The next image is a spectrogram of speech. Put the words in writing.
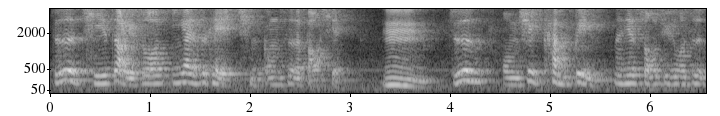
只是其实照理说应该是可以请公司的保险，嗯，只是我们去看病那些收据或是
